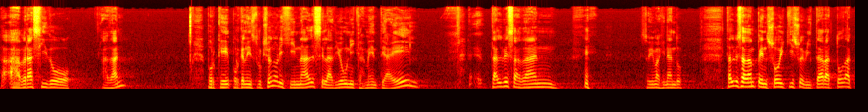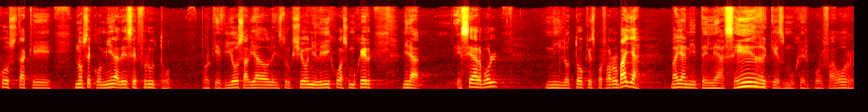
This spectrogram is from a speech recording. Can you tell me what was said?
¿Habrá sido Adán? Porque, porque la instrucción original se la dio únicamente a él. Eh, tal vez Adán, estoy imaginando, tal vez Adán pensó y quiso evitar a toda costa que no se comiera de ese fruto porque Dios había dado la instrucción y le dijo a su mujer, mira, ese árbol ni lo toques, por favor, vaya, vaya, ni te le acerques, mujer, por favor.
